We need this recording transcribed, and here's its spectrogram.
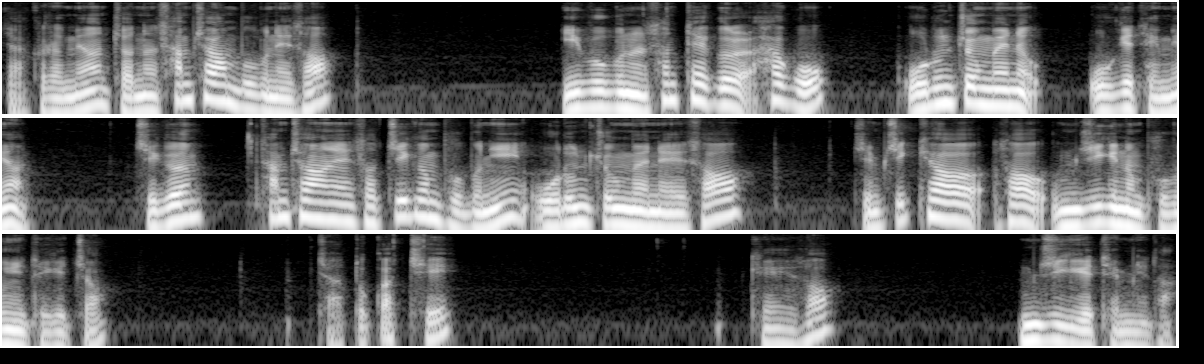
자 그러면 저는 3차원 부분에서 이 부분을 선택을 하고 오른쪽 면에 오게 되면 지금 3차원에서 찍은 부분이 오른쪽 면에서 지금 찍혀서 움직이는 부분이 되겠죠. 자 똑같이 이렇게 해서 움직이게 됩니다.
